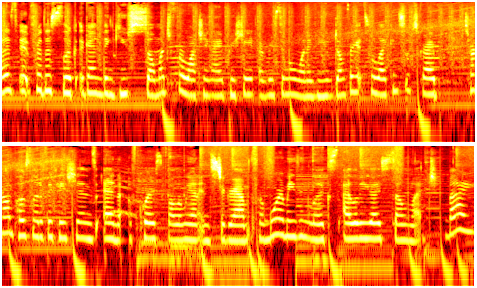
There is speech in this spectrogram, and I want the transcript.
That is it for this look. Again, thank you so much for watching. I appreciate every single one of you. Don't forget to like and subscribe, turn on post notifications, and of course, follow me on Instagram for more amazing looks. I love you guys so much. Bye!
